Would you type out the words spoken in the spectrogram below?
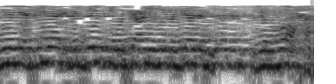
من الاعتناء بالبيت وجعله مجالا للراحة.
